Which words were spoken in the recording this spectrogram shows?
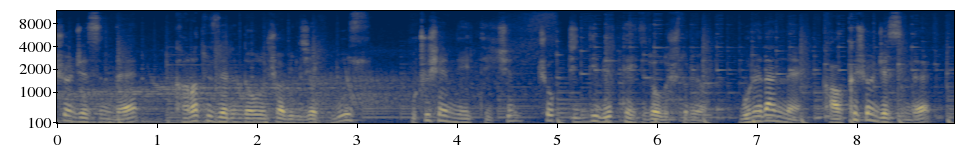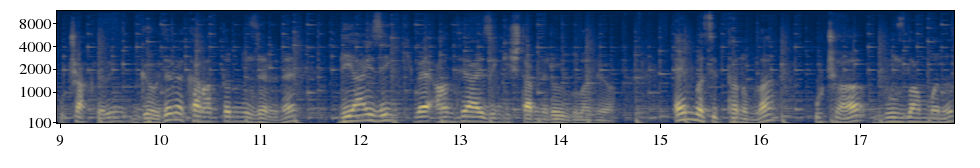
Kalkış öncesinde kanat üzerinde oluşabilecek buz uçuş emniyeti için çok ciddi bir tehdit oluşturuyor. Bu nedenle kalkış öncesinde uçakların gövde ve kanatlarının üzerine de-icing ve anti-icing işlemleri uygulanıyor. En basit tanımla uçağı buzlanmanın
